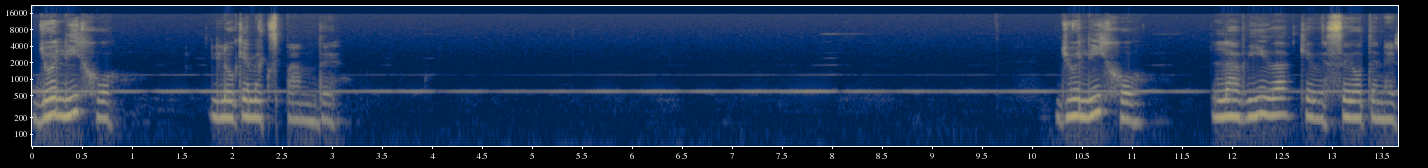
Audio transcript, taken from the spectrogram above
Yo elijo lo que me expande. Yo elijo la vida que deseo tener.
